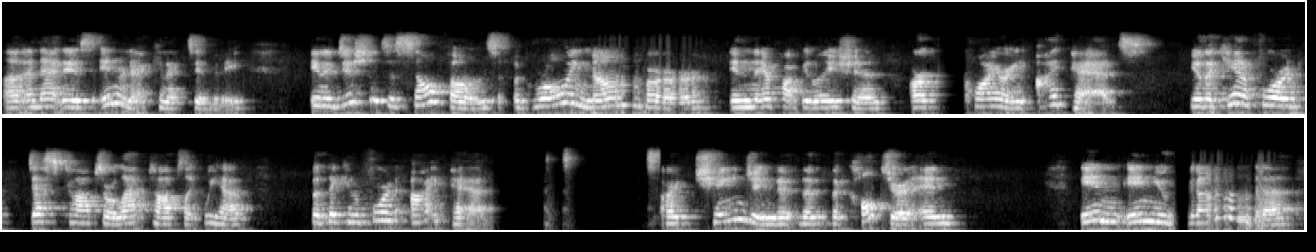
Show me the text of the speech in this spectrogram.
uh, and that is internet connectivity. In addition to cell phones, a growing number in their population are acquiring iPads. You know, they can't afford desktops or laptops like we have, but they can afford iPads. Are changing the, the, the culture and in in Uganda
